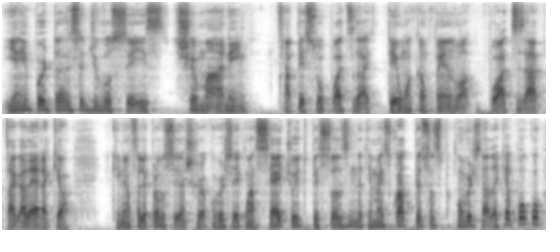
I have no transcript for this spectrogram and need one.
E a importância de vocês chamarem a pessoa pro WhatsApp, ter uma campanha no WhatsApp, tá galera? Aqui ó, que nem eu falei para vocês, acho que já conversei com umas 7, 8 pessoas, ainda tem mais 4 pessoas para conversar. Daqui a pouco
